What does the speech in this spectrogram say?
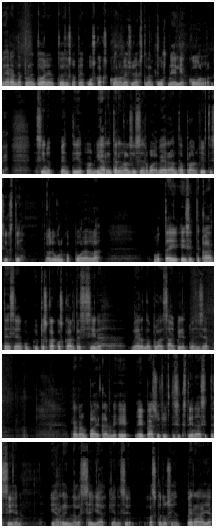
V-Rantaplan toinen, toiseksi nopein 623 ja sydänstyvällä 643. Ja siinä mentiin, no ihan rintarinnan oli siis V-Rantaplan 50-60 oli ulkopuolella, mutta ei, ei sitten kaarteeseen, kun ykkös-kakkoskaarteessa siinä V-Rantaplan sai pidettyä se radan paikan, niin ei, ei päässyt 50-60 enää sitten siihen ihan rinnalle sen jälkeen, niin se laskeutui siihen perään ja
